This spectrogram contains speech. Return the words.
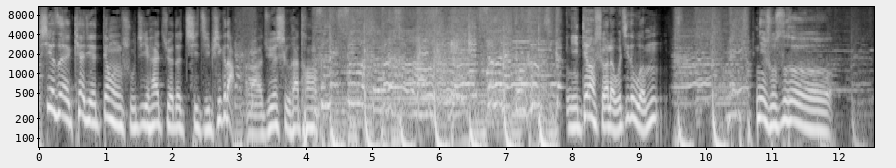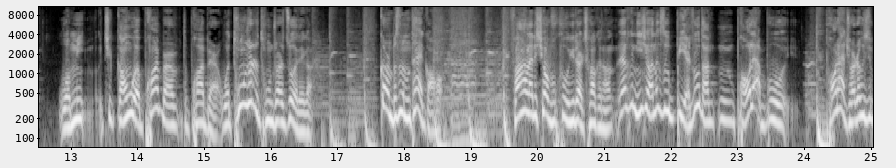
现在看见订书机还觉得起鸡皮疙瘩啊，觉得手还疼。你订折了？我记得我们念书时候，我们就跟我旁边的旁边，我同桌的同桌坐这个，个儿不是那么太高。发下来的校服裤有点长，可能。然后你想那个时候憋住他，嗯，跑两步，跑两圈，然后就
